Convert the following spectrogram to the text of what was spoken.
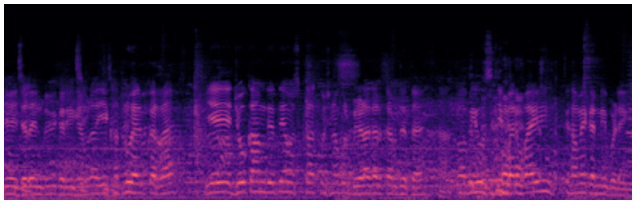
ये ज़रा इन पर भी करिए कैमरा। ये खतरू हेल्प कर रहा है। ये जो काम देते हैं उसका कुछ ना कुछ बेड़ा कर कर देता है। तो अभी उसकी भरपाई हमें करनी पड़ेगी।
